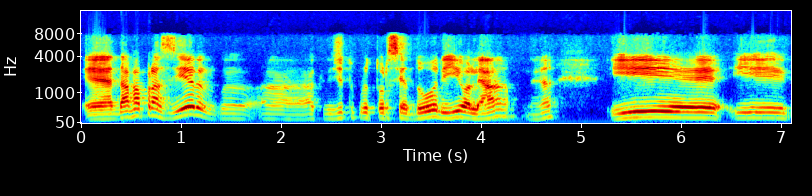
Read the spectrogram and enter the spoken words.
é, dava prazer, uh, uh, acredito, para o torcedor ir olhar, né? E, e,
